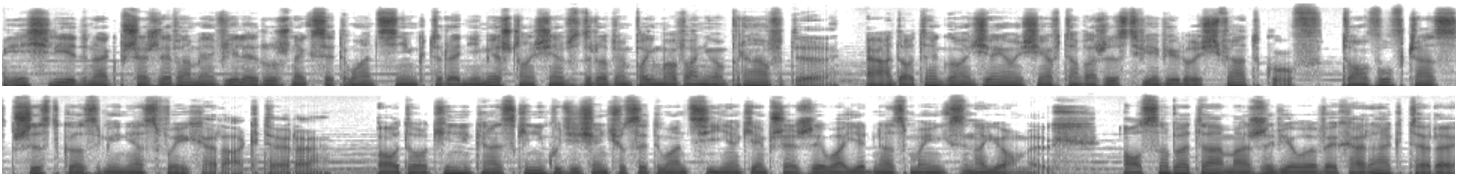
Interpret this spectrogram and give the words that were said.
Jeśli jednak przeżywamy wiele różnych sytuacji, które nie mieszczą się w zdrowym pojmowaniu prawdy, a do tego dzieją się w towarzystwie wielu świadków, to wówczas wszystko zmienia swój charakter. Oto kilka z kilkudziesięciu sytuacji, jakie przeżyła jedna z moich znajomych. Osoba ta ma żywiołowy charakter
